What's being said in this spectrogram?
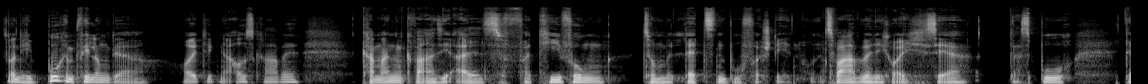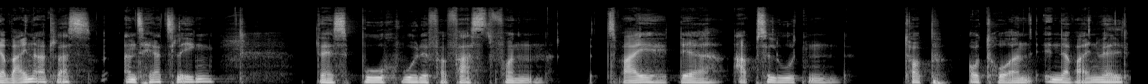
So, die Buchempfehlung der heutigen Ausgabe kann man quasi als Vertiefung zum letzten Buch verstehen. Und zwar würde ich euch sehr das Buch Der Weinatlas ans Herz legen. Das Buch wurde verfasst von zwei der absoluten Top-Autoren in der Weinwelt,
